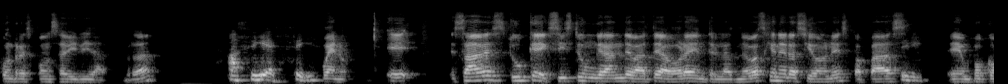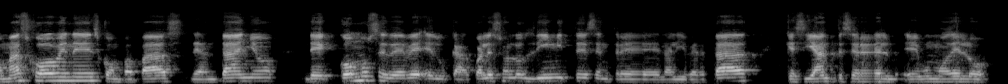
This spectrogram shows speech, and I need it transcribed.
con responsabilidad, ¿verdad? Así es, sí. Bueno, eh, sabes tú que existe un gran debate ahora entre las nuevas generaciones, papás un poco más jóvenes, con papás de antaño, de cómo se debe educar, cuáles son los límites entre la libertad, que si antes era eh, un modelo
